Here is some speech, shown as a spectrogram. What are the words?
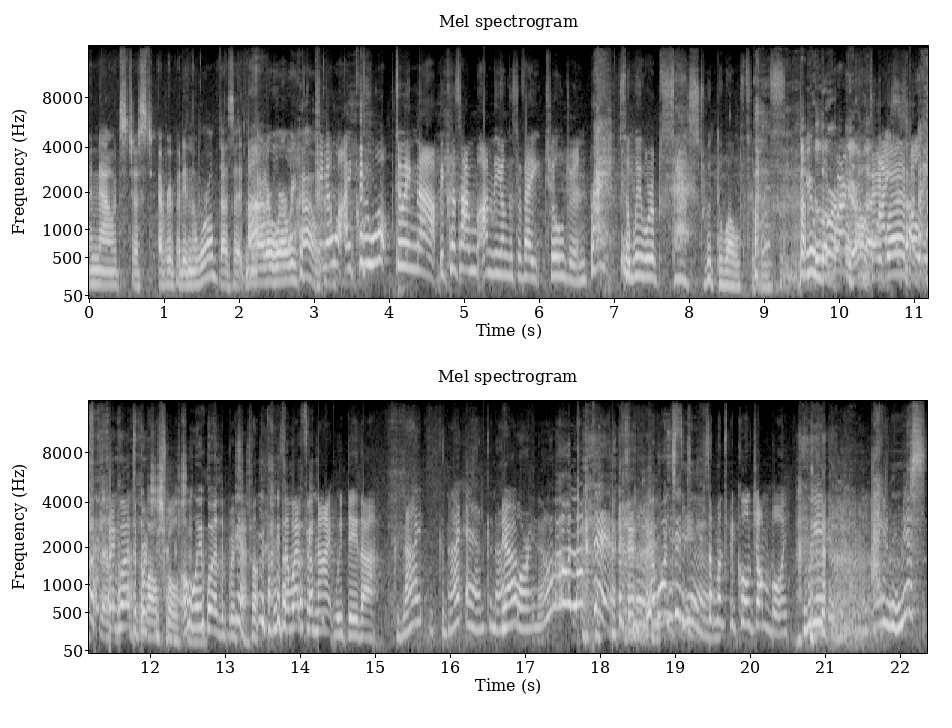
and now it's just everybody in the world does it, no matter where we go. You know what? I grew up doing that because I'm, I'm the youngest of eight children. Right. So we were obsessed with the Waltons. You were. weren't They were the- Waltons. they were the British Waltons. Oh, we were the British Yeah. Waltons. So every night we'd do that. Good night, good night, Anne. Good night, Yeah. Maureen. Oh, I loved it. I wanted someone to be called John Boy. we, I miss,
